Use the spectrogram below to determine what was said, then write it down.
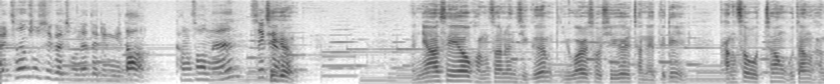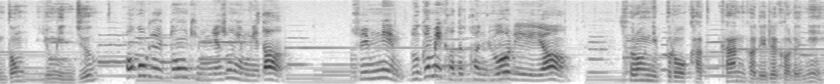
알찬 소식을 전해드립니다. 강서는 지금, 지금 안녕하세요 광서는 지금 6월 소식을 전해드릴 강서구청 우장산동 유민주 화곡일동 김예송입니다. 주임님, 녹음이 가득한 6월이에요. 초록잎으로 가득한 거리를 걸으니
